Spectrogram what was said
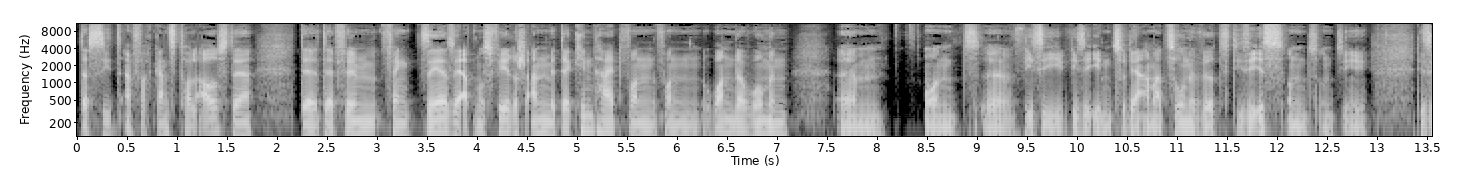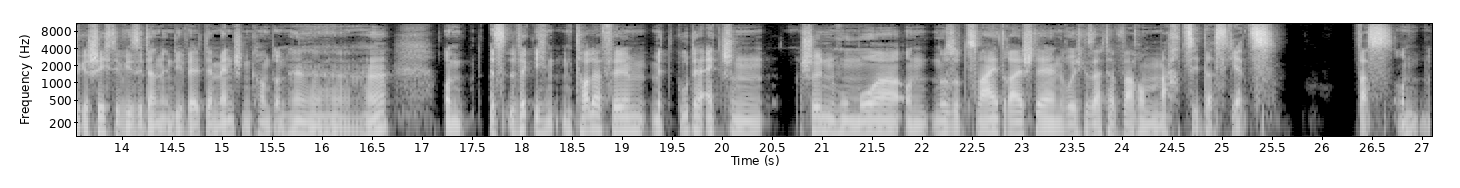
das sieht einfach ganz toll aus. Der, der, der Film fängt sehr, sehr atmosphärisch an mit der Kindheit von, von Wonder Woman. Ähm, und äh, wie sie wie sie eben zu der Amazone wird, die sie ist und und die diese Geschichte, wie sie dann in die Welt der Menschen kommt und und es ist wirklich ein, ein toller Film mit guter Action, schönen Humor und nur so zwei, drei Stellen, wo ich gesagt habe, warum macht sie das jetzt? Was und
